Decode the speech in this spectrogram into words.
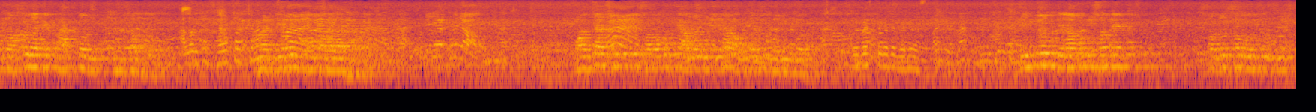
কষ্ট প্রাক্তন পঞ্চায়েত সমিতির সভাপতি আমার নেতা অগ্রজ গোবিন্দ তিনজন জেলা পরিষদের সদস্য মন্ত্রী ঘনিষ্ঠ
